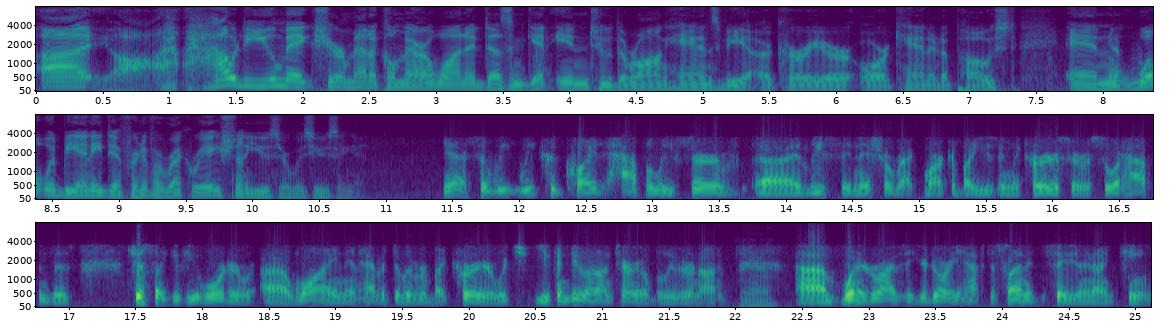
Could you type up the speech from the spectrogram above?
Uh, uh, how do you make sure medical marijuana doesn't get into the wrong hands via a courier or Canada Post? And what would be any different if a recreational user was using it? Yeah, so we, we could quite happily serve uh, at least the initial rec market by using the courier service. So what happens is, just like if you order uh, wine and have it delivered by courier, which you can do in Ontario, believe it or not, Yeah. um, when it arrives at your door, you have to sign it to say you're 19,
